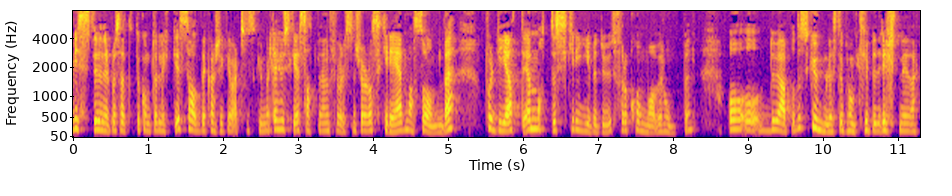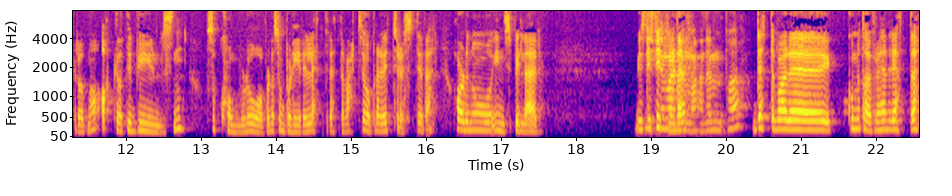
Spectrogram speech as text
visste 100% at du kom til å lykkes, så hadde det kanskje ikke vært så skummelt. Jeg husker jeg satt med den følelsen sjøl og skrev masse om det. Fordi at jeg måtte skrive det ut for å komme over humpen. Og, og du er på det skumleste punktet i bedriften din akkurat nå. Akkurat i begynnelsen. Og så kommer du over det, så blir det lettere etter hvert. Så jeg håper det er litt trøst i det. Har du noe innspill der? Hvis du fikk med deg. Dette var eh, kommentar fra Henriette.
